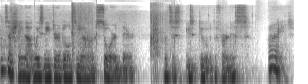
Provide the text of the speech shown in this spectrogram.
Let's actually not waste any durability on our sword there. Let's just use do it with the furnace. Alright.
